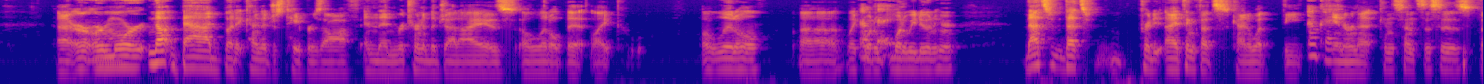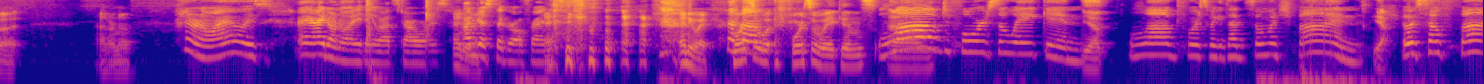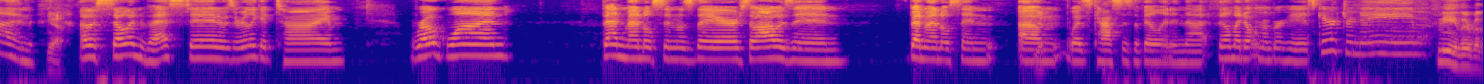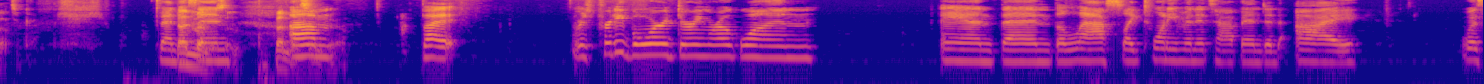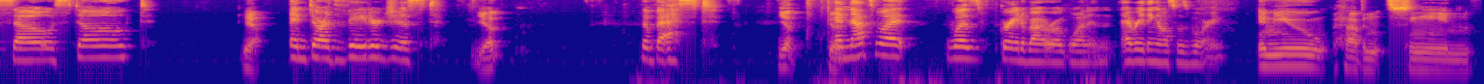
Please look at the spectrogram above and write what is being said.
uh, or, or more not bad, but it kind of just tapers off. And then Return of the Jedi is a little bit like a little uh like what Okay. what are we doing here? That's that's pretty. I think that's kind of what the Okay. internet consensus is, but I don't know. I don't know. I always, I, I don't know anything about Star Wars. Anyway. I'm just the girlfriend. anyway, Force, Awa- Force Awakens. um, Loved Force Awakens. Yep. Loved Force Awakens. Had so much fun. Yeah. It was so fun. Yeah. I was so invested. It was a really good time. Rogue One. Ben Mendelsohn was there, so I was in. Ben Mendelsohn um, was cast as the villain in that film. I don't remember his character name. Me either, but that's okay. Ben Mendelsohn. Mendelsohn. Ben Mendelsohn. Um, yeah. but was pretty bored during Rogue One. And then the last like 20 minutes happened and I was so stoked. Yeah. And Darth Vader just Yep. the best. Yep. Good. And that's what was great about Rogue One and everything else was boring. And you haven't seen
